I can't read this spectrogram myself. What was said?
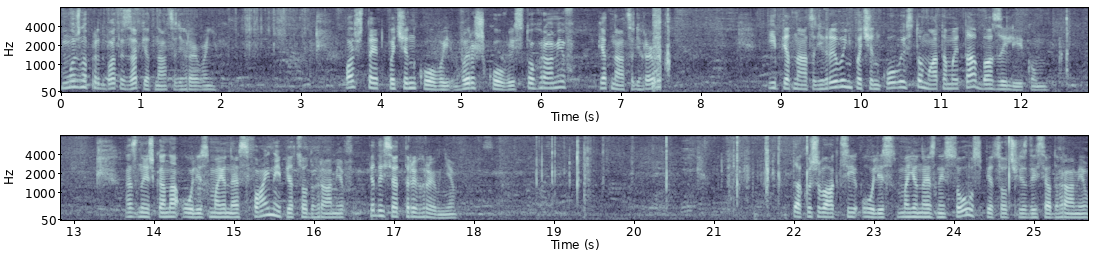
можна придбати за 15 гривень. Паштет печінковий вершковий 100 грамів 15 гривень. І 15 гривень печінковий з томатами та базиліком. Знижка на Оліс майонез файний 500 грамів 53 гривні. Також в акції Оліс майонезний соус 560 грамів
